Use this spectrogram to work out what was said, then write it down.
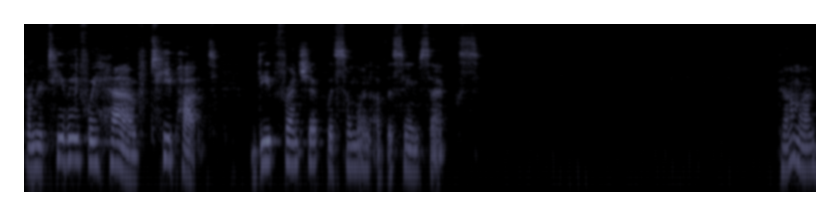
From your tea leaf, we have teapot, deep friendship with someone of the same sex. Come on.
